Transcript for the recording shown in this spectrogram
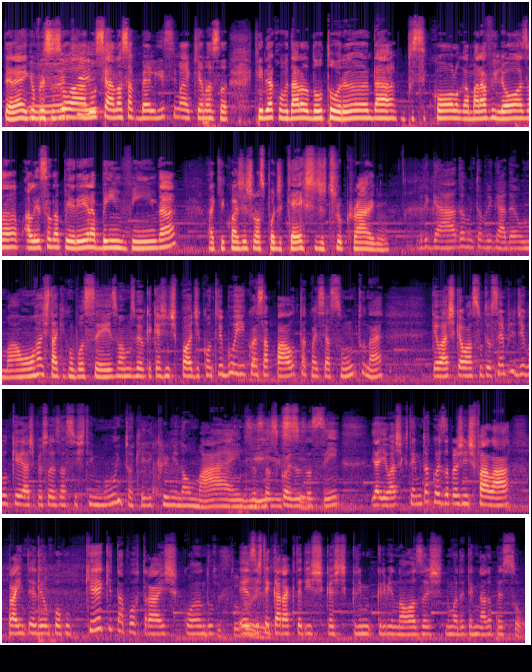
Peraí, que eu preciso Antes. anunciar a nossa belíssima aqui, a nossa querida convidada, doutoranda, psicóloga maravilhosa, Alessandra Pereira, bem-vinda aqui com a gente no nosso podcast de True Crime. Obrigada, muito obrigada. É uma honra estar aqui com vocês. Vamos ver o que, que a gente pode contribuir com essa pauta, com esse assunto, né? Que eu acho que é um assunto, eu sempre digo que as pessoas assistem muito aquele Criminal Minds, essas Isso. coisas assim. E aí eu acho que tem muita coisa pra gente falar, pra entender um pouco o que que tá por trás quando existem isso. características crim- criminosas numa determinada pessoa.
